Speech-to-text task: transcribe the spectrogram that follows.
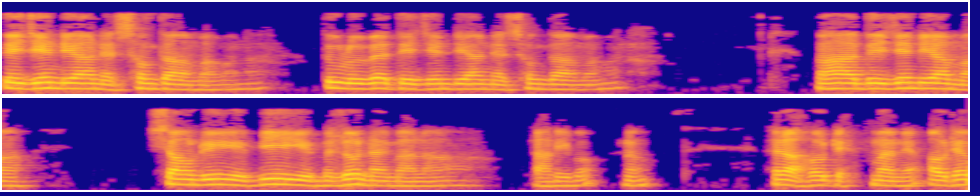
သေခြင်းတရားနဲ့ဆုံးသမှာပါလားသူ့လိုပဲသေခြင်းတရားနဲ့ဆုံးသမှာပါလားငါဟာသိခြင်းတရားမှာရှောင်တွေးပြေးမလွတ်နိုင်ပါလားဒါလေးပေါ့နော်အဲ့ဒါဟုတ်တယ်မှန်တယ်အောက်ထက်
